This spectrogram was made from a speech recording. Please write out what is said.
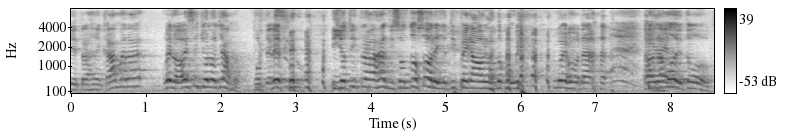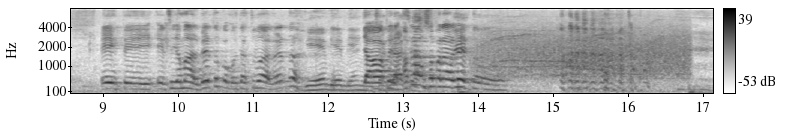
detrás de cámara, bueno, a veces yo lo llamo por teléfono y yo estoy trabajando y son dos horas y yo estoy pegado hablando con él, huevo, nada. Hablamos de todo. Este, él se llama Alberto, ¿cómo estás tú, Alberto? Bien, bien, bien. Ya va, gracias. aplauso para Alberto.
